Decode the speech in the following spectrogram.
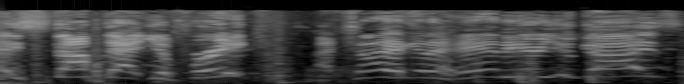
hey, stop that, you freak! Uh, Can I get a hand here, you guys?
